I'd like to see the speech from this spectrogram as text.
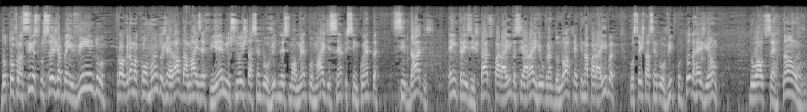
Doutor Francisco, seja bem-vindo. Programa Comando Geral da Mais FM. O senhor está sendo ouvido nesse momento por mais de 150 cidades em três estados: Paraíba, Ceará e Rio Grande do Norte. E aqui na Paraíba, você está sendo ouvido por toda a região do Alto Sertão,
